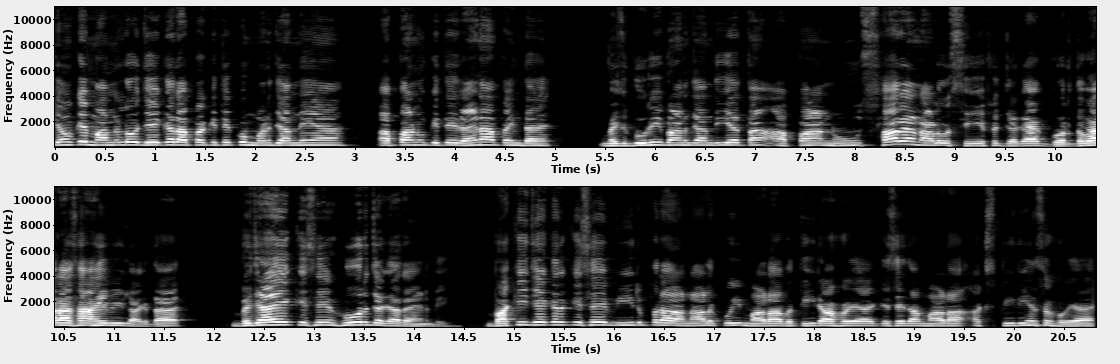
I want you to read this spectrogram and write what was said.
ਕਿਉਂਕਿ ਮੰਨ ਲਓ ਜੇਕਰ ਆਪਾਂ ਕਿਤੇ ਘੁੰਮਣ ਜਾਂਦੇ ਆ ਆਪਾਂ ਨੂੰ ਕਿਤੇ ਰਹਿਣਾ ਪੈਂਦਾ ਹੈ ਮਜਬੂਰੀ ਬਣ ਜਾਂਦੀ ਹੈ ਤਾਂ ਆਪਾਂ ਨੂੰ ਸਾਰਿਆਂ ਨਾਲੋਂ ਸੇਫ ਜਗ੍ਹਾ ਗੁਰਦੁਆਰਾ ਸਾਹਿਬ ਹੀ ਲੱਗਦਾ ਹੈ, ਬਜਾਏ ਕਿਸੇ ਹੋਰ ਜਗ੍ਹਾ ਰਹਿਣ ਦੀ। ਬਾਕੀ ਜੇਕਰ ਕਿਸੇ ਵੀਰ ਭਰਾ ਨਾਲ ਕੋਈ ਮਾੜਾ ਵਤੀਰਾ ਹੋਇਆ ਕਿਸੇ ਦਾ ਮਾੜਾ ਐਕਸਪੀਰੀਅੰਸ ਹੋਇਆ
